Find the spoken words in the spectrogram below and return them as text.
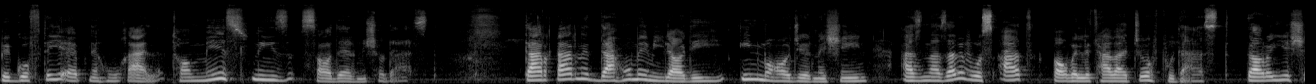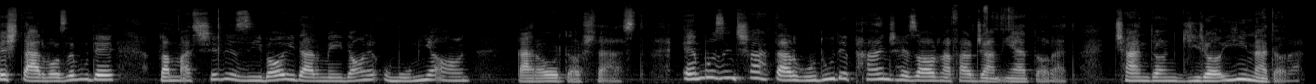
به گفته ابن هوغل تا مصر نیز صادر می شده است. در قرن دهم میلادی این مهاجرنشین از نظر وسعت قابل توجه بوده است. دارای شش دروازه بوده و مسجد زیبایی در میدان عمومی آن قرار داشته است. امروز این شهر در حدود پنج هزار نفر جمعیت دارد. چندان گیرایی ندارد.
